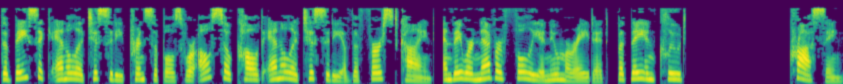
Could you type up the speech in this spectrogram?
The basic analyticity principles were also called analyticity of the first kind, and they were never fully enumerated, but they include crossing,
